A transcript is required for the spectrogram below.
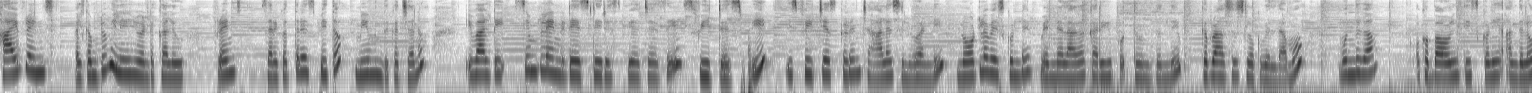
Hi friends welcome to village వంటకాలు. ఫ్రెండ్స్ సరికొత్త రెసిపీతో మీ ముందుకు వచ్చాను ఇవాళ సింపుల్ అండ్ టేస్టీ రెసిపీ వచ్చేసి స్వీట్ రెసిపీ. ఈ స్వీట్ చేసుకోవడం చాలా సులువు అండి. నోట్లో వేసుకుంటే వెన్నెలాగా కరిగిపోతూ ఉంటుంది. ఇక ప్రాసెస్లోకి వెళ్దాము. ముందుగా ఒక బౌల్ తీసుకొని అందులో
